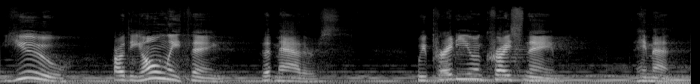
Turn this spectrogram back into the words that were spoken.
you are the only thing that matters. We pray to you in Christ's name. Amen.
